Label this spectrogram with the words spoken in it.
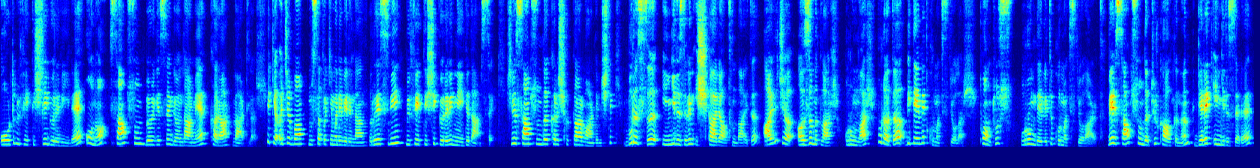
Ordu Müfettişliği göreviyle onu Samsun bölgesine göndermeye karar verdiler. Peki acaba Mustafa Kemal'e verilen resmi müfettişlik görevi neydi dersek? Şimdi Samsun'da karışıklıklar var demiştik. Burası İngilizlerin işgali altındaydı. Ayrıca azınlıklar, Rumlar burada bir devlet kurmak istiyorlar. Pontus Rum devleti kurmak istiyorlardı. Ve Samsun'da Türk halkının gerek İngilizlere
